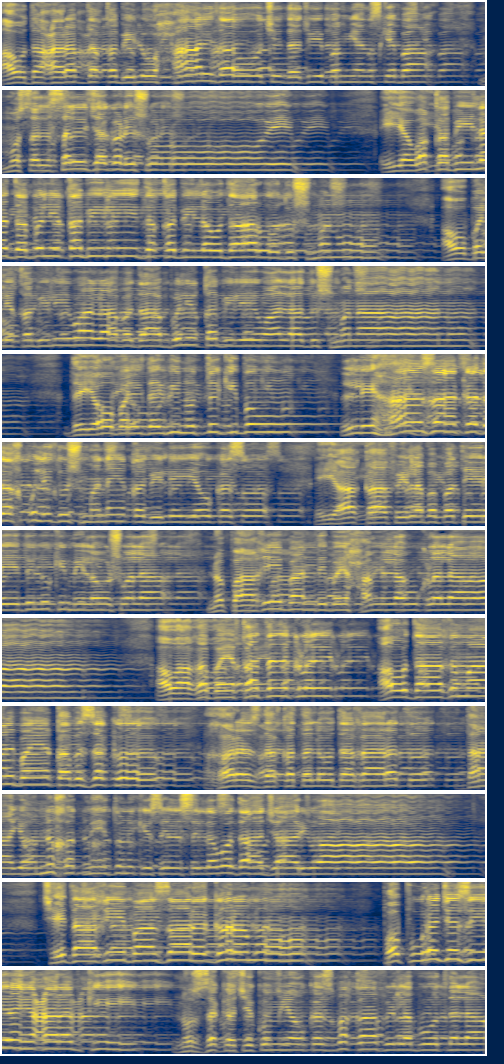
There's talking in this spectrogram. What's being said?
او د عرب د قبیلو حال دا او چې د دوی په مینس کې با مسلسل جګړې شروع وي یو قبیله د بل قبیله د قبیلو دارو دشمنو او بل قبیله والا بدا بل قبیله والا دشمنانو د یو بل د وینو تګي بو لہذا کد خپل دشمنی قبیله یو کس یا قافله په پتیرې د لوک ملو شولا نو پاغي باندې به حمله وکړه او هغه به قتل کړل او دا غمال به قبضه کړ غرض د قتل او د غارت دا یو نه ختمېدونکې سلسله و دا جاری وا چې دا غي بازار ګرمو په پورا جزیره عرب کې نو زکه چې کوم یو کسب قافله بوتلا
